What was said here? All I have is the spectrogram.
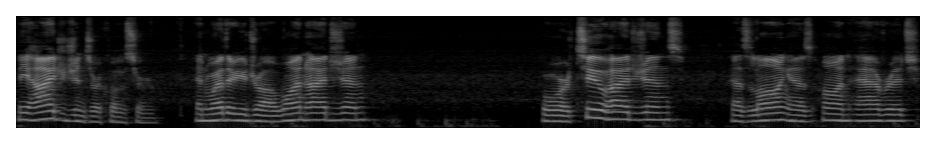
the hydrogens are closer. And whether you draw one hydrogen or two hydrogens, as long as on average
